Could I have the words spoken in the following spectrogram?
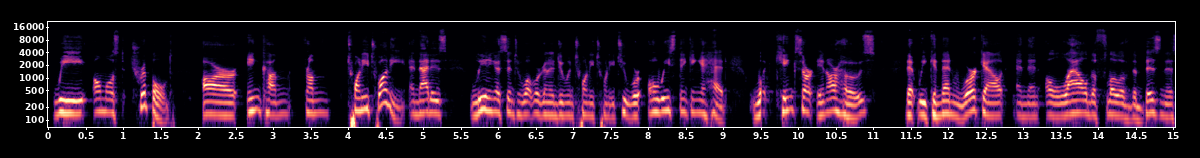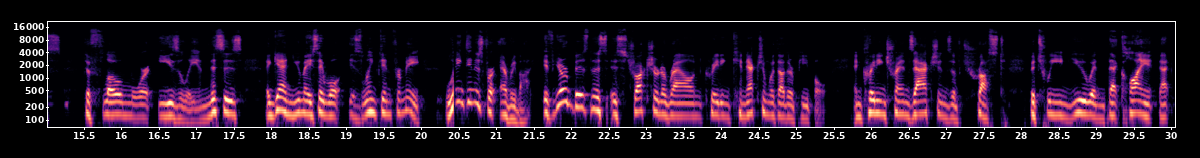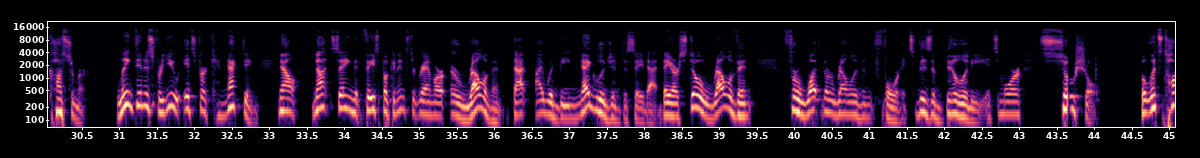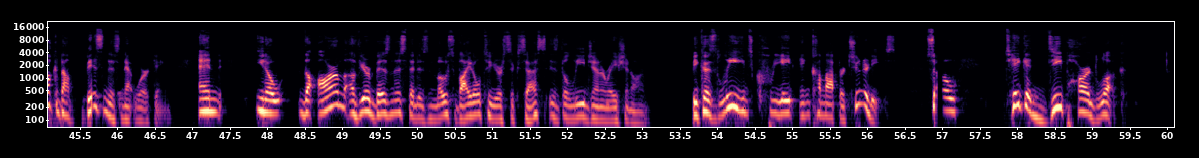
we almost tripled our income from 2020. And that is leading us into what we're going to do in 2022. We're always thinking ahead. What kinks are in our hose that we can then work out and then allow the flow of the business to flow more easily. And this is, again, you may say, well, is LinkedIn for me? LinkedIn is for everybody. If your business is structured around creating connection with other people and creating transactions of trust between you and that client, that customer, LinkedIn is for you. It's for connecting. Now, not saying that Facebook and Instagram are irrelevant. That I would be negligent to say that. They are still relevant for what they're relevant for. It's visibility. It's more social. But let's talk about business networking. And, you know, the arm of your business that is most vital to your success is the lead generation arm because leads create income opportunities. So take a deep, hard look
